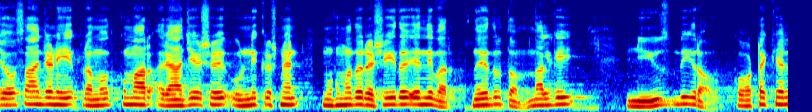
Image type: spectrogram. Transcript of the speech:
ജോസ് ആന്റണി പ്രമോദ് കുമാർ രാജേഷ് ഉണ്ണികൃഷ്ണൻ മുഹമ്മദ് റഷീദ് എന്നിവർ നേതൃത്വം നൽകി. News bureau Kottakkal.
